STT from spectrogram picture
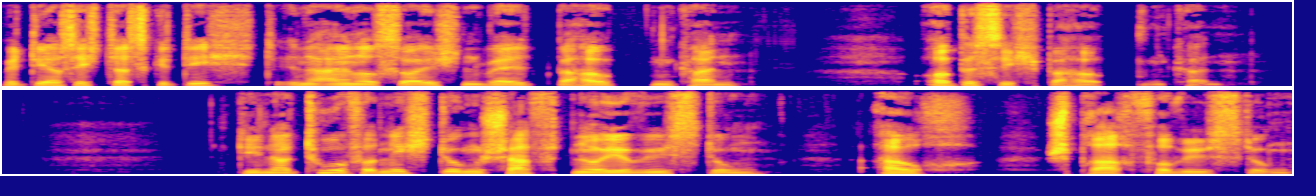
mit der sich das Gedicht in einer solchen Welt behaupten kann, ob es sich behaupten kann. Die Naturvernichtung schafft neue Wüstung, auch Sprachverwüstung.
